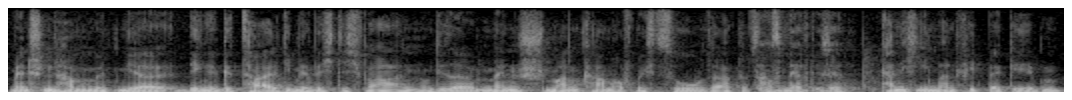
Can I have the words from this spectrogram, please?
Menschen haben mit mir Dinge geteilt, die mir wichtig waren. Und dieser Mensch, Mann, kam auf mich zu und sagte, sagen Sie mir, Herr Flöße, kann ich Ihnen mal ein Feedback geben?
